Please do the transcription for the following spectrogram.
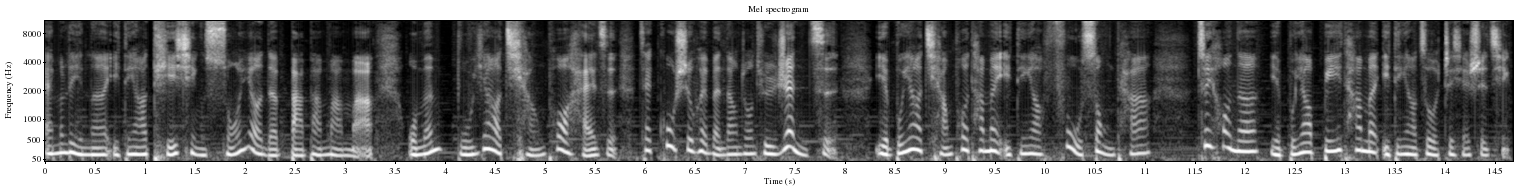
，Emily 呢一定要提醒所有的爸爸妈妈，我们不要强迫孩子在故事绘本当中去认字，也不要强迫他们一定要复诵它。最后呢，也不要逼他们一定要做这些事情，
